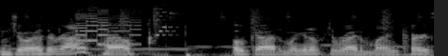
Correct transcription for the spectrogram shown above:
Enjoy the ride, pal. Oh god, am I gonna have to ride a minecart?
